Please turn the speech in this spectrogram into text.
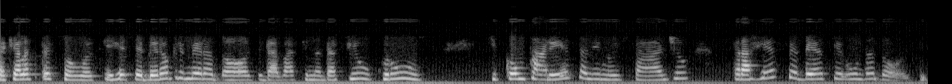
daquelas pessoas que receberam a primeira dose da vacina da Fiocruz que compareça ali no estádio para receber a segunda dose.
